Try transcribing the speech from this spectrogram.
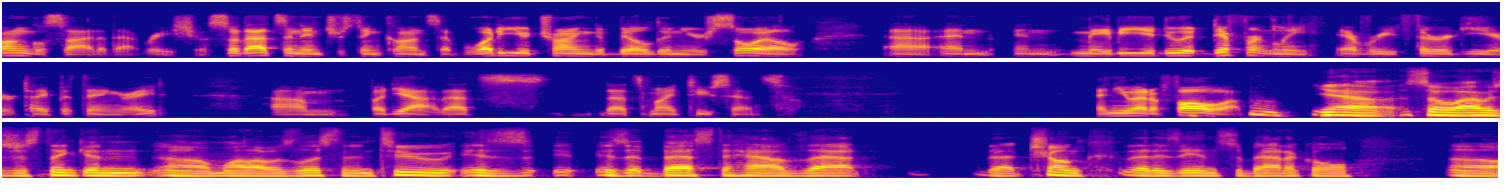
fungal side of that ratio. So that's an interesting concept. What are you trying to build in your soil? Uh, and and maybe you do it differently every third year type of thing, right? Um, but yeah, that's that's my two cents. And you had a follow up. Hmm. Yeah. So I was just thinking um, while I was listening too, is is it best to have that that chunk that is in sabbatical uh,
